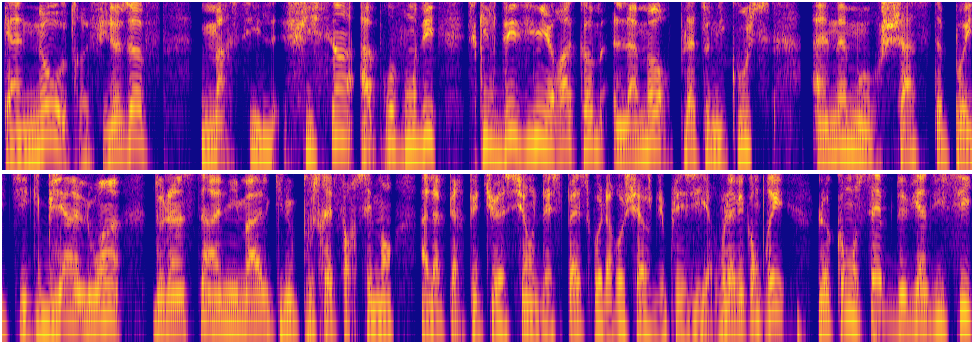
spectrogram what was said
qu'un autre philosophe, Marcille Ficin, approfondit ce qu'il désignera comme l'amor platonicus, un amour chaste, poétique, bien loin de l'instinct animal qui nous pousserait forcément à la perpétuation de l'espèce ou à la recherche du plaisir. Vous l'avez compris, le concept devient d'ici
